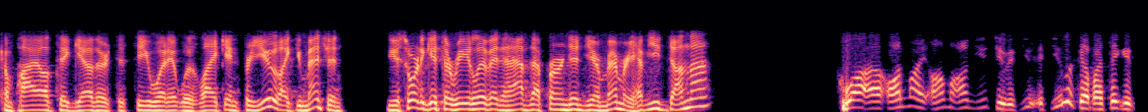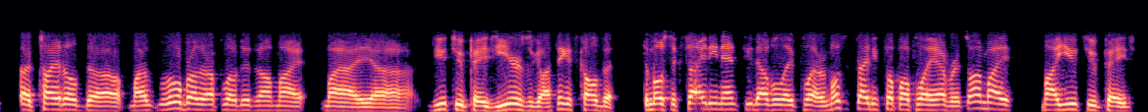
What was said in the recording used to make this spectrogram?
compiled together to see what it was like. And for you, like you mentioned, you sort of get to relive it and have that burned into your memory. Have you done that? Well, uh, on my on, on YouTube, if you if you look up, I think it's uh, titled. Uh, my little brother uploaded it on my my uh, YouTube page years ago. I think it's called the the most exciting NCAA play or most exciting football play ever. It's on my my YouTube page,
